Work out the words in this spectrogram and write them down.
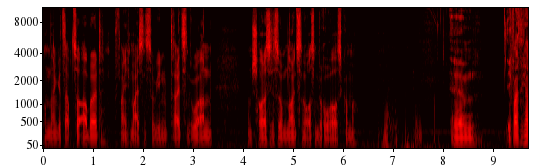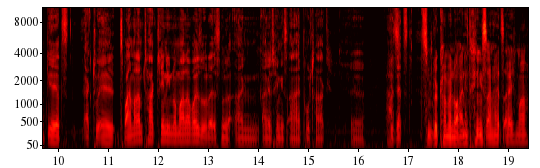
und dann geht's ab zur Arbeit. Fange ich meistens so gegen 13 Uhr an und schaue, dass ich so um 19 Uhr aus dem Büro rauskomme. Ähm, ich weiß nicht, habt ihr jetzt aktuell zweimal am Tag Training normalerweise oder ist nur ein, eine Trainingseinheit pro Tag äh, gesetzt? Zum Glück haben wir nur eine Trainingseinheit, sag ich mal.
